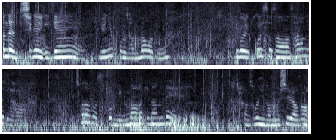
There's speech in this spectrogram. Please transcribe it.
근데 지금 이게 유니폼 잠바거든요. 이거 입고 있어서 사람들이 다 쳐다봐서 좀 민망하긴 한데 제가 손이 너무 시려서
